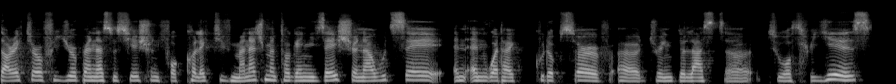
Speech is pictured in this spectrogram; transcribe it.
director of European Association for Collective Management Organization, I would say, and, and what I could observe uh, during the last uh, two or three years,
